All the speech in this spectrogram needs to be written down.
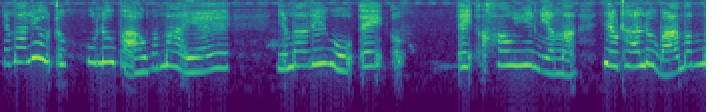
ညီမလေးကိုတခုလုပ်ပါအောင်မမရဲ့ညီမလေးကိုအိတ်အိတ်အဟောင်းရင်ညမှာရောက်ထားလို့ပါမမ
